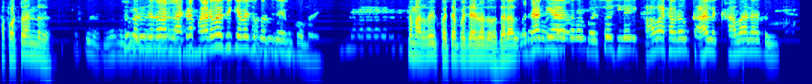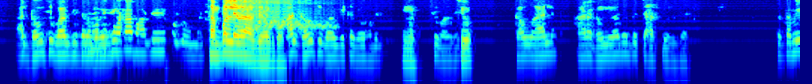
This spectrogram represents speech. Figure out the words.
આ પટ્ટો અંદર શું કરવું છે? તમારે લાકડા ફાડવા છે કે હવે શું કરવું છે એમ કહો મને? તમારે ભાઈ પચાસ પચાસ રૂપિયા તો વધારે. વધારે નહીં આવે તો પણ બસો સિવાય ખાવા ખાવડાવું કાલ ખાવાના તો હાલ ઘઉં છું? ભાવજી તમે ખબર મોટા ભાગે સંપલ લેવા આવજો હાલ ઘઉં છું ભાવજી કઈ ખબર શું ભાવ શું? ઘઉં હાલ હારા ઘઉં લેવા તો ચારસો રૂપિયા. તો તમે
